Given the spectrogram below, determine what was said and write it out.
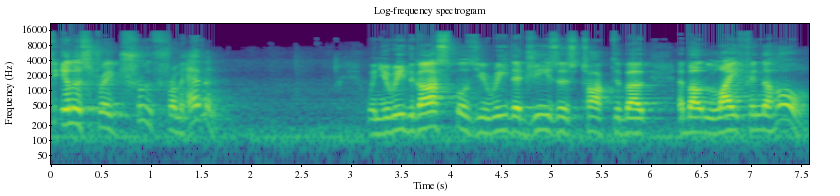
to illustrate truth from heaven. When you read the Gospels, you read that Jesus talked about, about life in the home.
